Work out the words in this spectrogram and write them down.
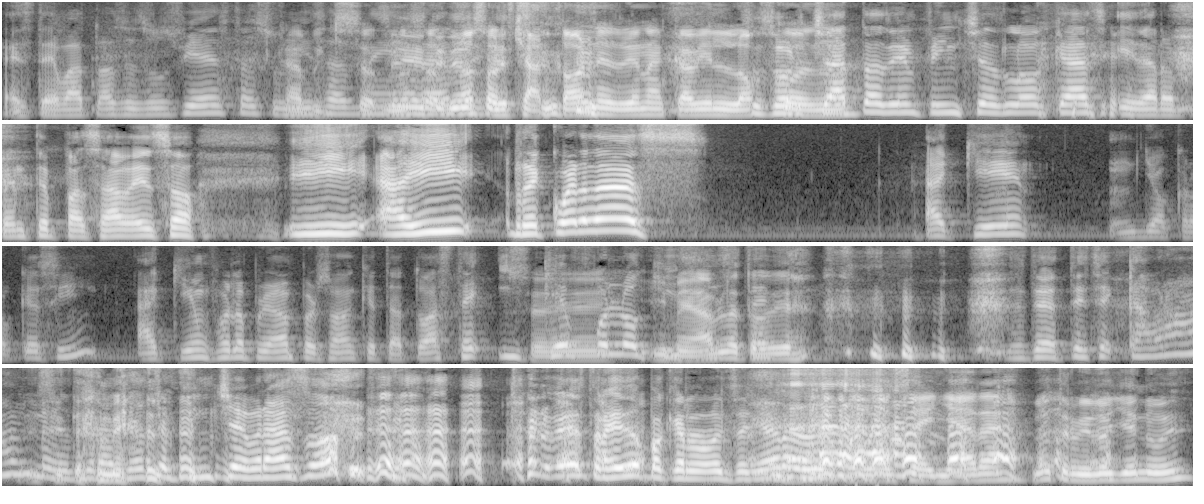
Este vato hace sus fiestas, sus misas negras, Sí, unos horchatones bien acá, bien locos, sus ¿no? horchatas bien pinches locas y de repente pasaba eso. Y ahí, ¿recuerdas a quién? Yo creo que sí. ¿A quién fue la primera persona que tatuaste? ¿Y Sí, qué fue lo que Y me habla todavía. Te, te dice, cabrón, me Sí, desgraciaste el pinche brazo. Te lo hubieras traído para que lo enseñara. Que la enseñara. No, terminó lleno, ¿eh?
